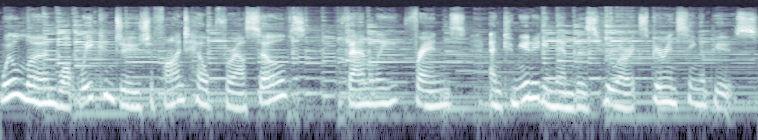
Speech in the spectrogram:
we'll learn what we can do to find help for ourselves, family, friends, and community members who are experiencing abuse.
